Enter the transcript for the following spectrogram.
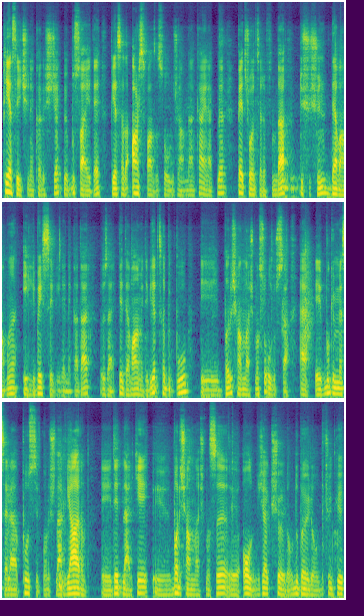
piyasa içine karışacak ve bu sayede piyasada arz fazlası olacağından kaynaklı petrol tarafında düşüşün devamı 55 seviyelerine kadar özellikle devam edebilir. Tabi bu e, barış anlaşması olursa he, e, bugün mesela pozitif konuştular yarın e, dediler ki e, barış anlaşması e, olmayacak şöyle oldu böyle oldu. Çünkü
